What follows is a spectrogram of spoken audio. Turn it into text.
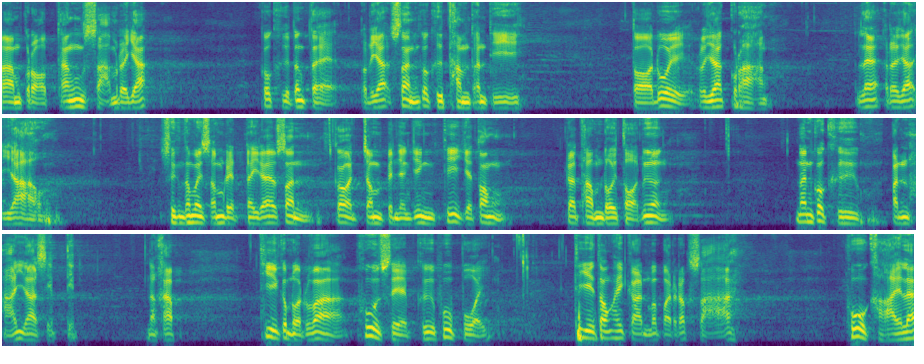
ตามกรอบทั้ง 3 ระยะ ก็คือตั้งแต่ระยะสั้นก็คือทำทันที ต่อด้วยระยะกลาง และระยะยาว ซึ่งถ้าไม่สำเร็จในระยะสั้นก็จำเป็นอย่างยิ่งที่จะต้องกระทำโดยต่อเนื่อง นั่นก็คือปัญหายาเสพติดนะครับ ที่กำหนดว่าผู้เสพคือผู้ป่วยที่ต้องให้การบำบัดรักษา ผู้ขายและ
